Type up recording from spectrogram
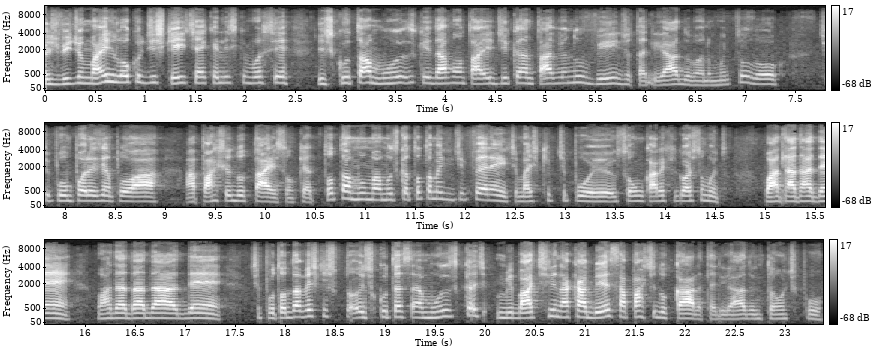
os vídeos mais loucos de skate é aqueles que você escuta a música e dá vontade de cantar vendo o vídeo, tá ligado, mano? Muito louco. Tipo, por exemplo, a, a parte do Tyson, que é total, uma música totalmente diferente, mas que, tipo, eu sou um cara que gosta muito. Guardadadém, guardadadém. Tipo, toda vez que eu escuto essa música, me bate na cabeça a parte do cara, tá ligado? Então, tipo,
